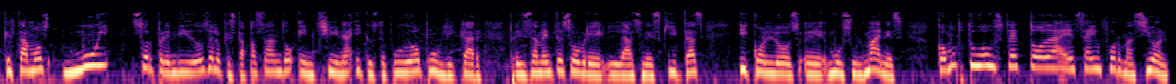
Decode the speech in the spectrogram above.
que estamos muy sorprendidos de lo que está pasando en China y que usted pudo publicar precisamente sobre las mezquitas y con los eh, musulmanes. ¿Cómo obtuvo usted toda esa información?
